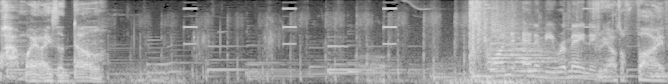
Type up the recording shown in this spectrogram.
Ah, my eyes are down. One enemy remaining. Three out of five.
